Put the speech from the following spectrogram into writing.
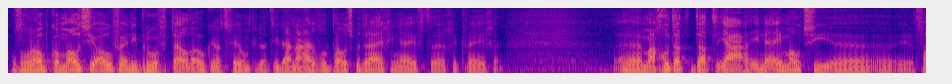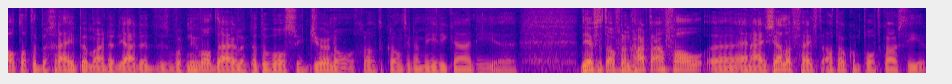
ontstond een hoop commotie over. En die broer vertelde ook in het filmpje dat hij daarna heel veel doodsbedreigingen heeft eh, gekregen. Maar goed, dat, dat, ja, in de emotie valt dat te begrijpen. Maar de, ja, het wordt nu wel duidelijk dat de Wall Street Journal, een grote krant in Amerika, die, die heeft het over een hartaanval. En hij zelf heeft, had ook een podcast hier,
